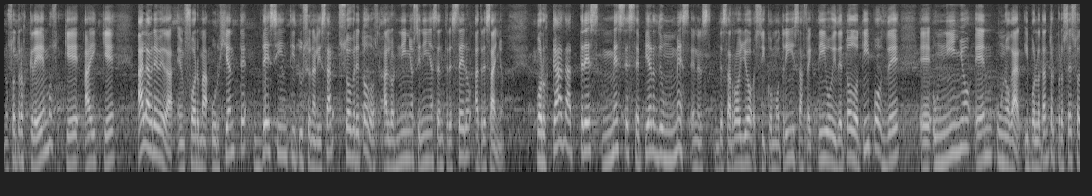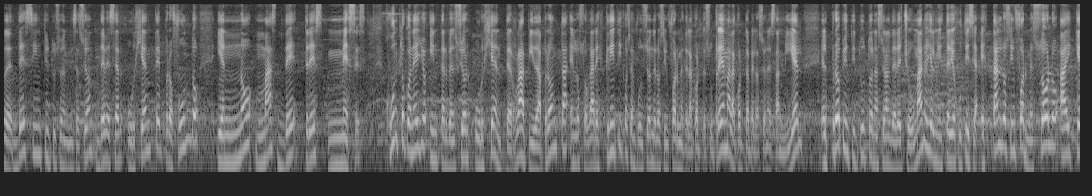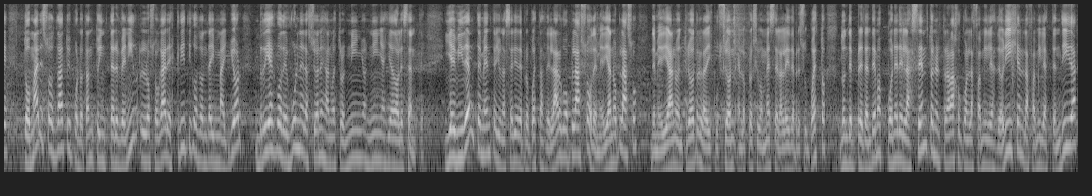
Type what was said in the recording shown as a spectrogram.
Nosotros creemos que hay que, a la brevedad, en forma urgente, desinstitucionalizar sobre todo a los niños y niñas entre 0 a 3 años. Por cada tres meses se pierde un mes en el desarrollo psicomotriz, afectivo y de todo tipo de eh, un niño en un hogar. Y por lo tanto el proceso de desinstitucionalización debe ser urgente, profundo y en no más de tres meses. Junto con ello, intervención urgente, rápida, pronta en los hogares críticos en función de los informes de la Corte Suprema, la Corte de Apelaciones de San Miguel, el propio Instituto Nacional de Derechos Humanos y el Ministerio de Justicia. Están los informes, solo hay que tomar esos datos y por lo tanto intervenir los hogares críticos donde hay mayor riesgo de vulneraciones a nuestros niños, niñas y adolescentes. Y evidentemente hay una serie de propuestas de largo plazo o de mediano plazo, de mediano entre otras, la discusión en los próximos meses de la ley de presupuesto, donde pretendemos poner el acento en el trabajo con las familias de origen, la familia extendida,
